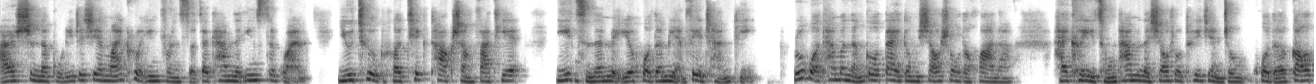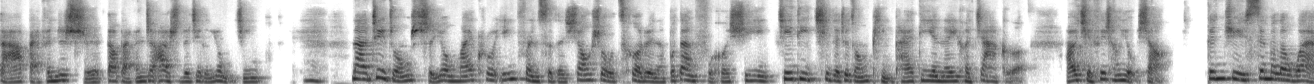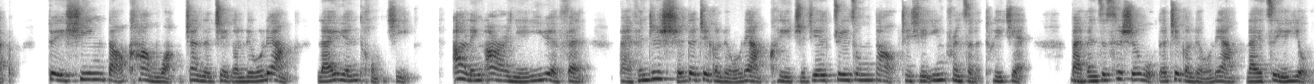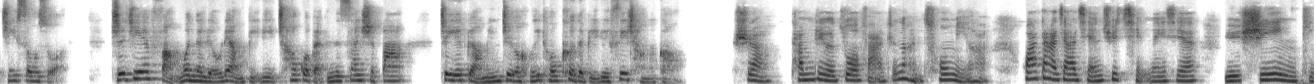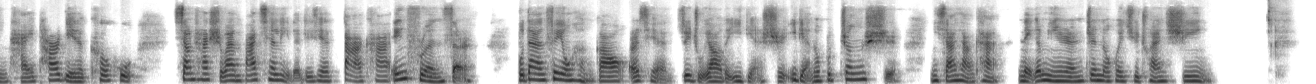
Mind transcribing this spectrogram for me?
而是呢鼓励这些 micro influencer 在他们的 Instagram、YouTube 和 TikTok 上发帖，以此呢每月获得免费产品。如果他们能够带动销售的话呢，还可以从他们的销售推荐中获得高达百分之十到百分之二十的这个佣金。嗯，那这种使用 micro influencer 的销售策略呢，不但符合适应接地气的这种品牌 DNA 和价格，而且非常有效。根据 SimilarWeb 对 Shein.com 网站的这个流量来源统计，二零二二年一月份，百分之十的这个流量可以直接追踪到这些 influencer 的推荐。百分之四十五的这个流量来自于有机搜索，直接访问的流量比例超过百分之三十八，这也表明这个回头客的比率非常的高。是啊，他们这个做法真的很聪明哈，花大价钱去请那些与 Shein 品牌 Target 的客户相差十万八千里的这些大咖 influencer，不但费用很高，而且最主要的一点是一点都不真实。你想想看，哪个名人真的会去穿 Shein？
